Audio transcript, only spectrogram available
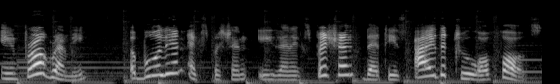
In programming, a Boolean expression is an expression that is either true or false.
